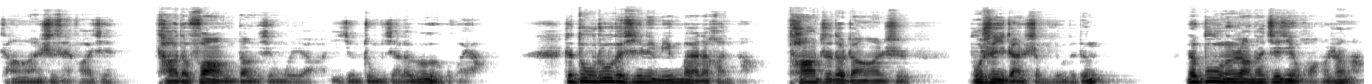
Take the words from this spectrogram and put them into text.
张安世才发现他的放荡行为啊，已经种下了恶果呀。这杜周的心里明白的很呐，他知道张安世不是一盏省油的灯，那不能让他接近皇上啊。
